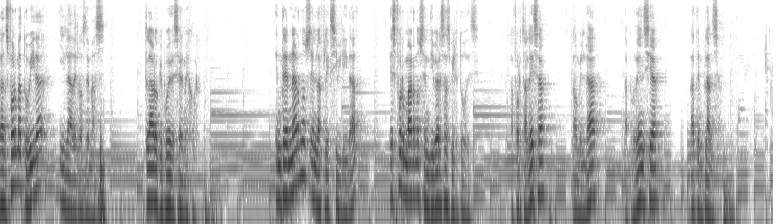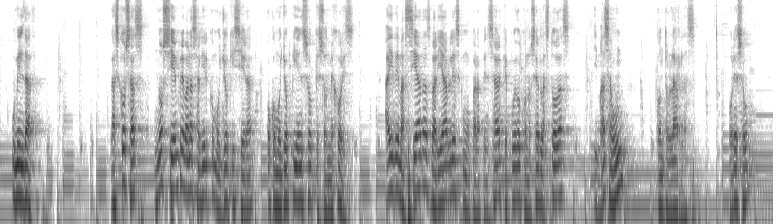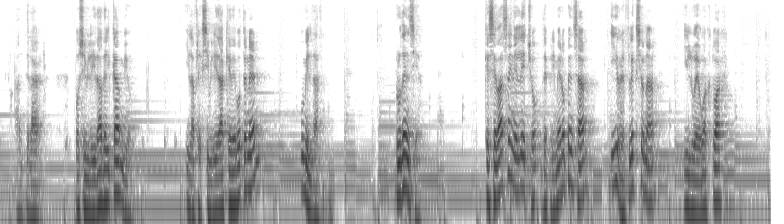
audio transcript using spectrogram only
Transforma tu vida y la de los demás. Claro que puede ser mejor. Entrenarnos en la flexibilidad es formarnos en diversas virtudes. La fortaleza, la humildad, la prudencia, la templanza. Humildad. Las cosas no siempre van a salir como yo quisiera o como yo pienso que son mejores. Hay demasiadas variables como para pensar que puedo conocerlas todas y más aún, controlarlas. Por eso, ante la posibilidad del cambio y la flexibilidad que debo tener, humildad. Prudencia, que se basa en el hecho de primero pensar y reflexionar y luego actuar.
